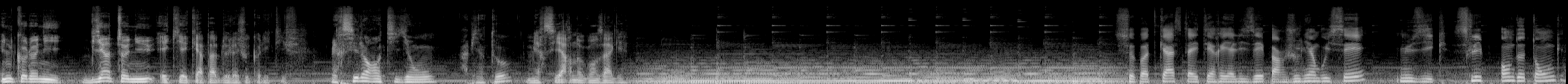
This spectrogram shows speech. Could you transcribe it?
Une colonie bien tenue et qui est capable de la jouer collectif. Merci Laurent Tillon, à bientôt. Merci Arnaud Gonzague. Ce podcast a été réalisé par Julien Bouisset, musique Slip on the Tongue,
